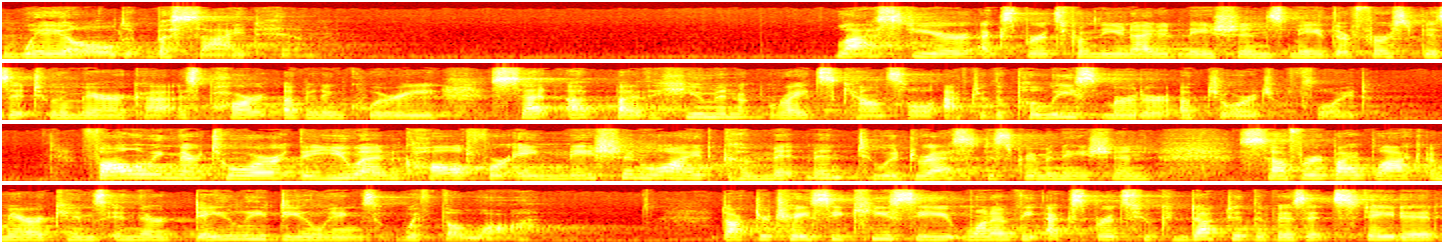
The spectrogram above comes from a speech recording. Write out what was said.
wailed beside him. Last year, experts from the United Nations made their first visit to America as part of an inquiry set up by the Human Rights Council after the police murder of George Floyd. Following their tour, the UN called for a nationwide commitment to address discrimination suffered by Black Americans in their daily dealings with the law. Dr. Tracie Keesee, one of the experts who conducted the visit, stated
